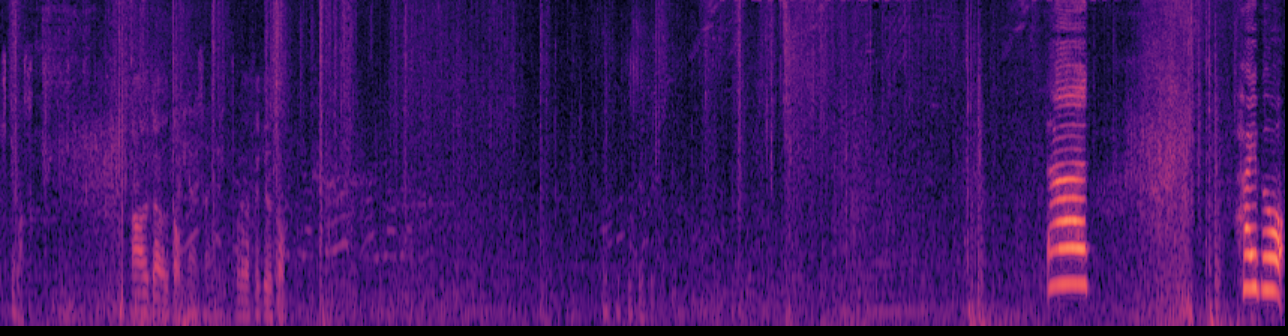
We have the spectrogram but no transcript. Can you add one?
来てます。ああじゃあ撃とう。南さんに俺が敵撃とう。あー廃部を。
